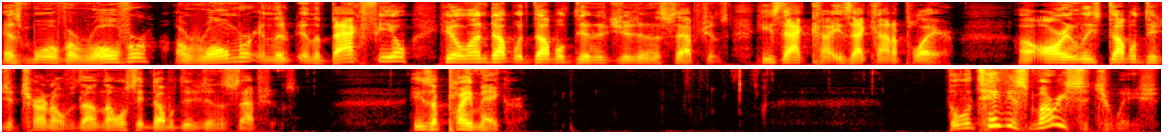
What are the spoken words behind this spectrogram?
as more of a rover, a roamer in the in the backfield, he'll end up with double digit interceptions. He's that kind, he's that kind of player uh, or at least double digit turnovers. I won't say double digit interceptions. He's a playmaker. The Latavius Murray situation.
